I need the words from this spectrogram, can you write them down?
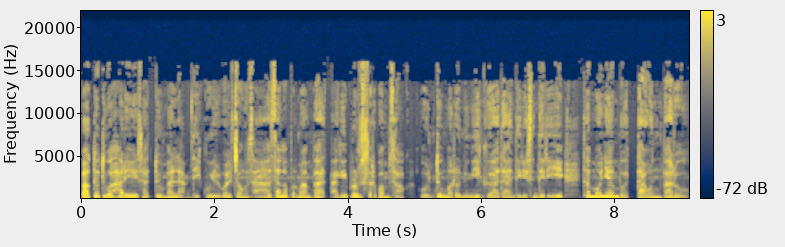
Waktu dua hari satu malam di kuil Wolchongsa sangat bermanfaat bagi produser Bomsok untuk merenungi keadaan diri sendiri dan menyambut tahun baru.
